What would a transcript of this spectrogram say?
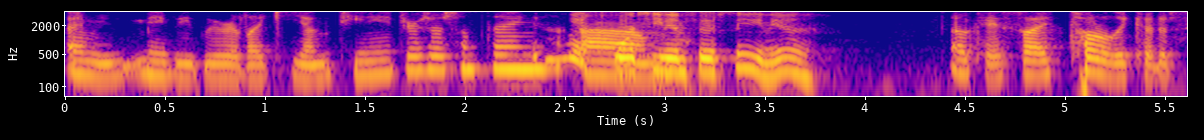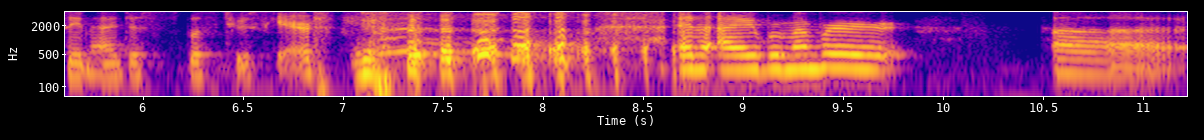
I mean, maybe we were like young teenagers or something. Like Um, and fifteen, yeah. okay, so I totally could have seen it. I just was too scared. and I remember uh,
